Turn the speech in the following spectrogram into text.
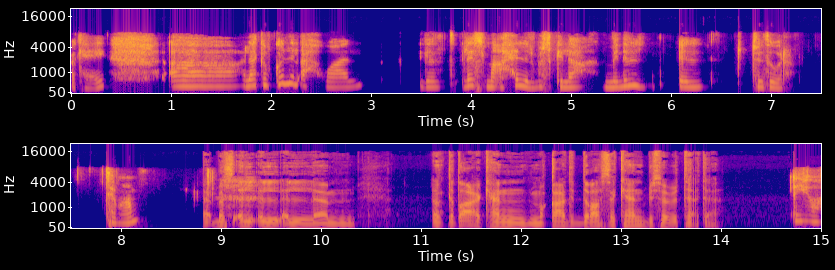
okay؟ آه لكن في كل الأحوال قلت ليش ما أحل المشكلة من الجذور؟ تمام؟ بس ال ال ال انقطاعك عن مقاعد الدراسة كان بسبب التأتأة أيوه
